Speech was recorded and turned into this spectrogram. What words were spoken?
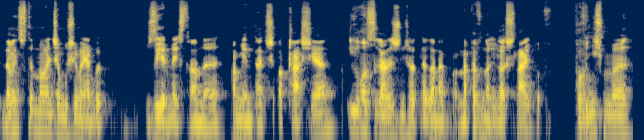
No więc w tym momencie musimy jakby z jednej strony pamiętać o czasie i uzależnić od tego na, na pewno ilość slajdów. Powinniśmy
